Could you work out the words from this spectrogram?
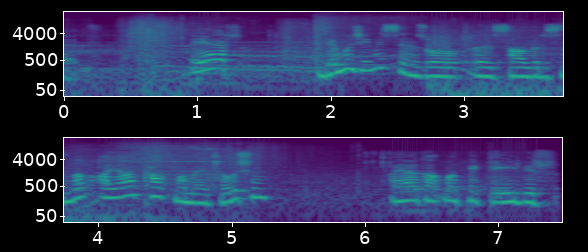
Evet. Eğer damage yemişseniz o e, saldırısından ayağa kalkmamaya çalışın. Ayağa kalkmak pek de iyi bir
